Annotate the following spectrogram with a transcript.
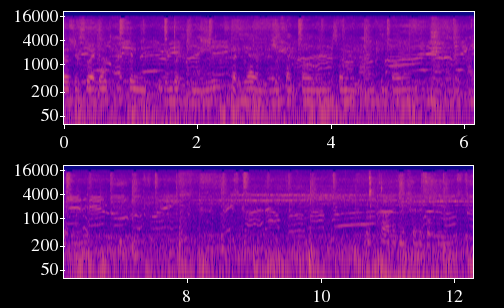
Focus who I don't actually remember his name, but he had a nose like bowling, so in my mind he's bowling, and I never it name. It's probably physical things.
